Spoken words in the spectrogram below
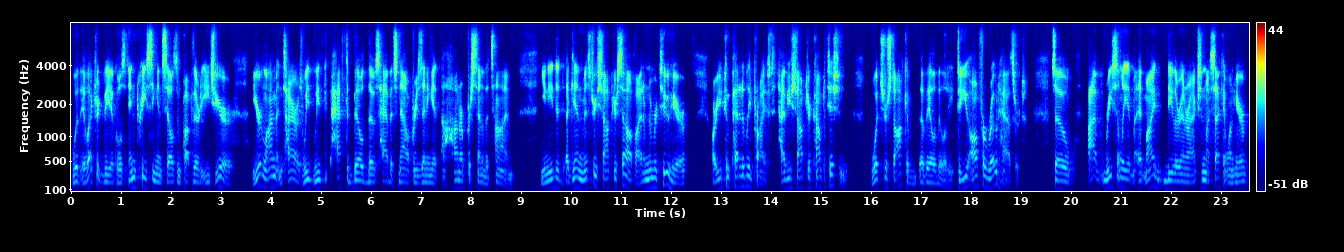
with electric vehicles increasing in sales and popularity each year, your alignment and tires, we we have to build those habits now, presenting it 100% of the time. You need to again mystery shop yourself. Item number two here: Are you competitively priced? Have you shopped your competition? What's your stock availability? Do you offer road hazard? So I recently at my, at my dealer interaction, my second one here,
